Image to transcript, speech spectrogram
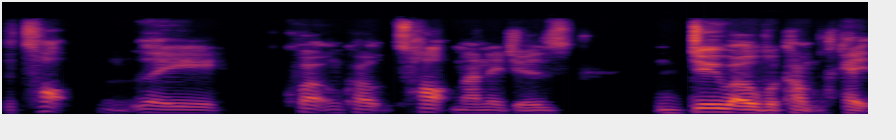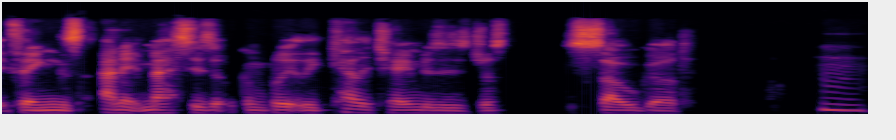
the top, the quote unquote top managers do overcomplicate things and it messes up completely. Kelly Chambers is just so good. Mm.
